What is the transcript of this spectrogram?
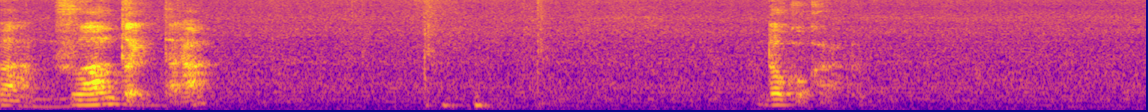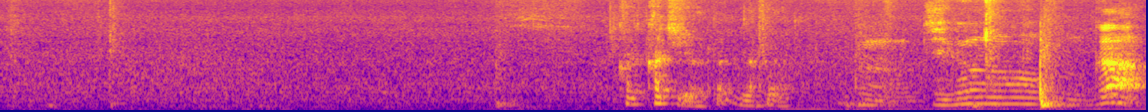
不安不安と言ったら？どこから？価値がなくなるうん、自分が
